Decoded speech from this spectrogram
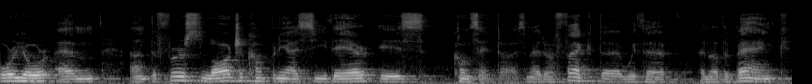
Orior M, and the first larger company I see there is Conzzeta. As a matter of fact, uh, with uh, another bank,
